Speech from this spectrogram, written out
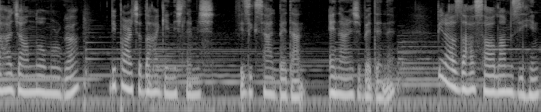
Daha canlı omurga, bir parça daha genişlemiş fiziksel beden, enerji bedeni, biraz daha sağlam zihin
